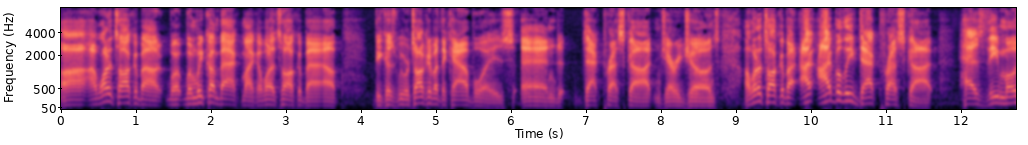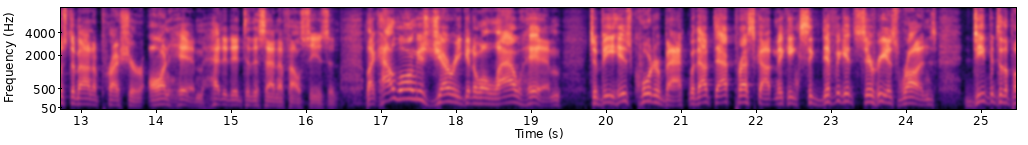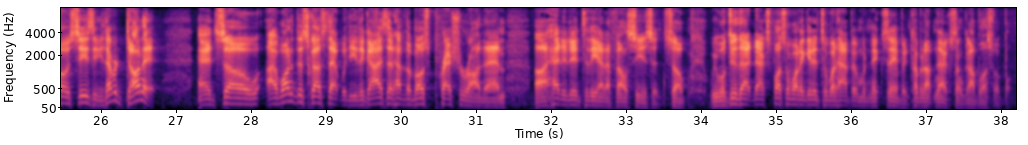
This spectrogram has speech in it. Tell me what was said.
Uh, I want to talk about when we come back, Mike. I want to talk about because we were talking about the Cowboys and Dak Prescott and Jerry Jones. I want to talk about. I, I believe Dak Prescott has the most amount of pressure on him headed into this NFL season. Like, how long is Jerry going to allow him? to be his quarterback without Dak Prescott making significant, serious runs deep into the postseason. He's never done it. And so I want to discuss that with you, the guys that have the most pressure on them uh, headed into the NFL season. So we will do that next. Plus, I want to get into what happened with Nick Saban coming up next on God Bless Football.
